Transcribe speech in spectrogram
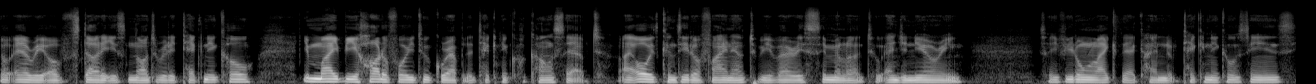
your area of study is not really technical, it might be harder for you to grab the technical concept. I always consider finance to be very similar to engineering. So if you don't like that kind of technical things,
